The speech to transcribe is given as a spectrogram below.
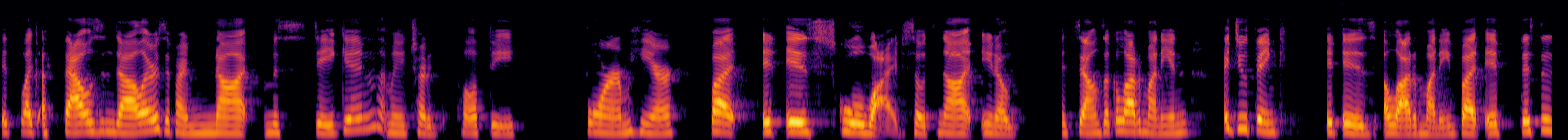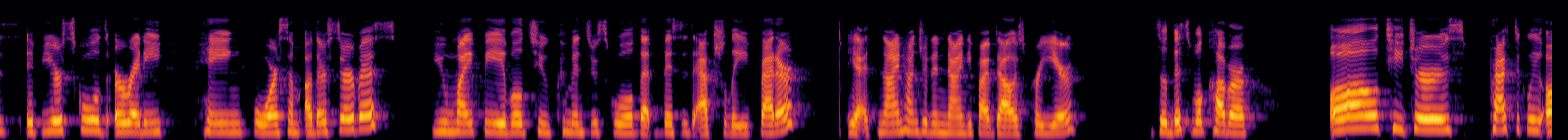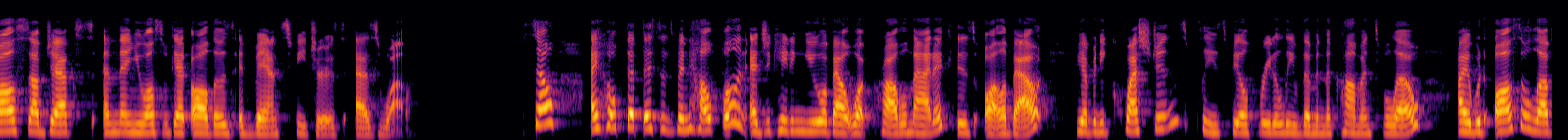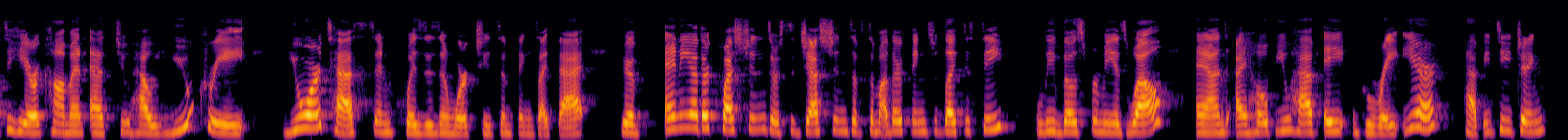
it's like a thousand dollars if I'm not mistaken. Let me try to pull up the form here, but it is school wide. So it's not, you know, it sounds like a lot of money. And I do think it is a lot of money. But if this is, if your school's already paying for some other service, you might be able to convince your school that this is actually better yeah, it's $995 per year. So this will cover all teachers, practically all subjects, and then you also get all those advanced features as well. So I hope that this has been helpful in educating you about what Problem-Attic is all about. If you have any questions, please feel free to leave them in the comments below. I would also love to hear a comment as to how you create your tests and quizzes and worksheets and things like that. If you have any other questions or suggestions of some other things you'd like to see, leave those for me as well. And I hope you have a great year. Happy teaching.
